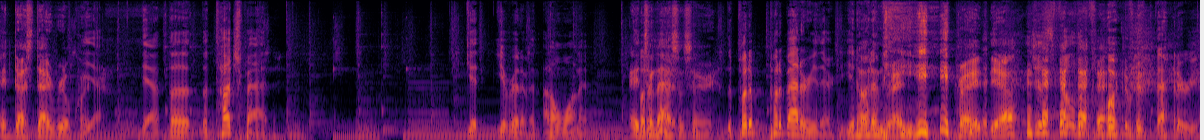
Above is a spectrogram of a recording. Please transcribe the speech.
It does die real quick. yeah, yeah. The the touchpad. Get get rid of it. I don't want it. It's Put a unnecessary. Put a put a battery there. You know what I mean? Right, right? Yeah. Just fill the void with battery.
